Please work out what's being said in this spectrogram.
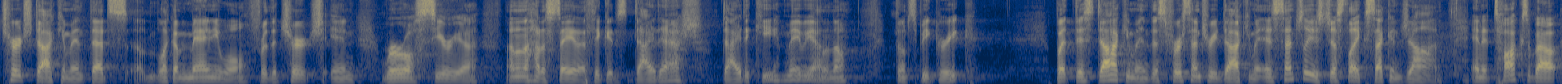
church document that's um, like a manual for the church in rural Syria. I don't know how to say it. I think it's Didash, Didache, maybe. I don't know. Don't speak Greek. But this document, this first century document, essentially is just like Second John. And it talks about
